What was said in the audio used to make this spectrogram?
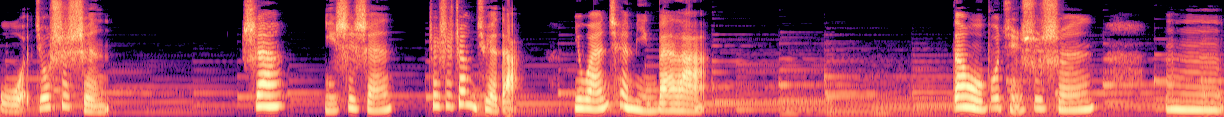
我就是神。是啊，你是神，这是正确的。你完全明白啦。但我不仅是神。嗯，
